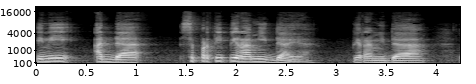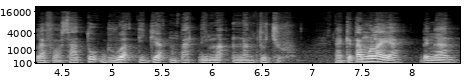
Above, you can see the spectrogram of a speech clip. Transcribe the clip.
ini ada seperti piramida ya. Piramida level 1, 2, 3, 4, 5, 6, 7. Nah, kita mulai ya dengan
